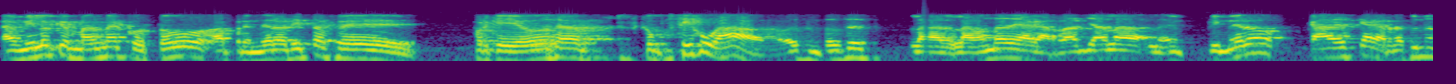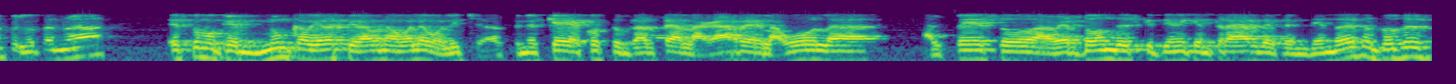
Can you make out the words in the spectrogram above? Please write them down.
a mí lo que más me costó aprender ahorita fue, porque yo, o sea, pues, como sí jugaba, ¿sabes? entonces la, la onda de agarrar ya la, la- primero, cada vez que agarras una pelota nueva, es como que nunca hubieras tirado una bola de boliche, tienes que acostumbrarte al agarre de la bola, al peso, a ver dónde es que tiene que entrar defendiendo eso, entonces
